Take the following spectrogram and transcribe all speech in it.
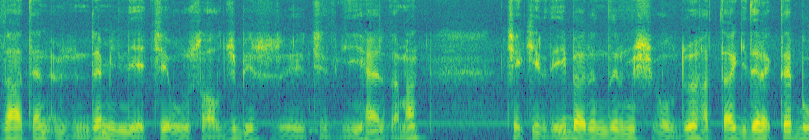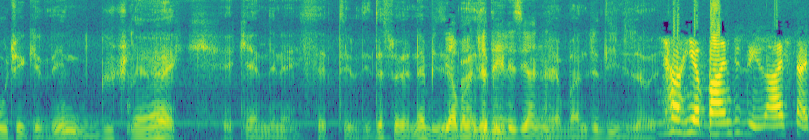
zaten özünde milliyetçi, ulusalcı bir e, çizgiyi her zaman çekirdeği barındırmış olduğu hatta giderek de bu çekirdeğin güçlenerek kendini hissettirdiği de söylenebilir. Yabancı Böyle değiliz bir, yani. Yabancı değiliz evet. Ya yabancı değil Ayşen.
